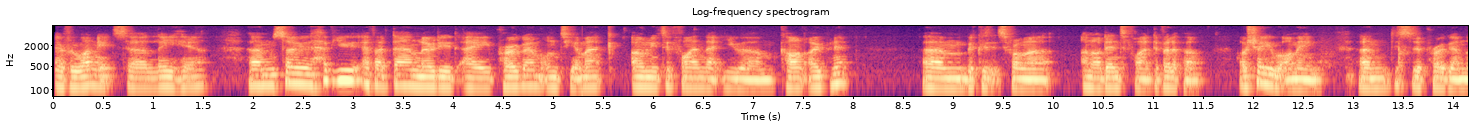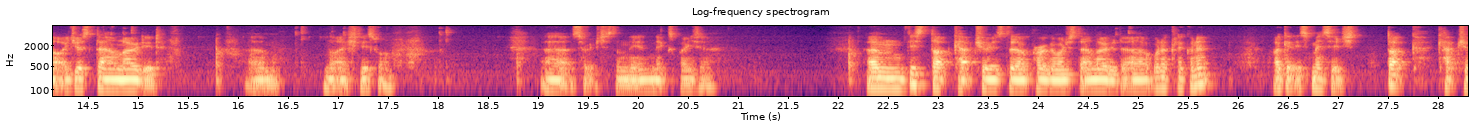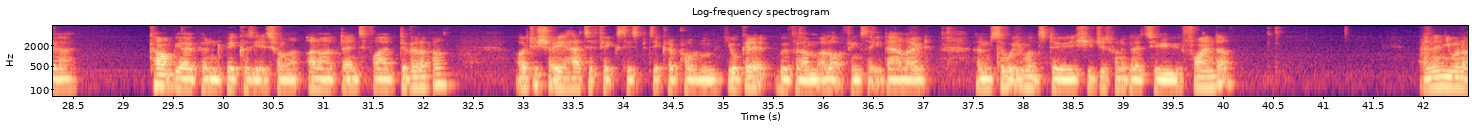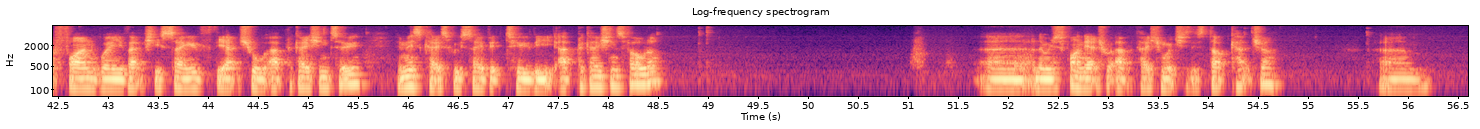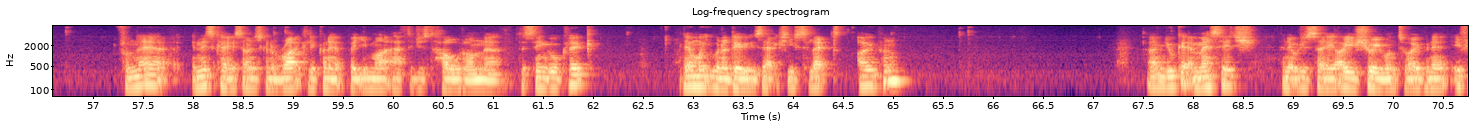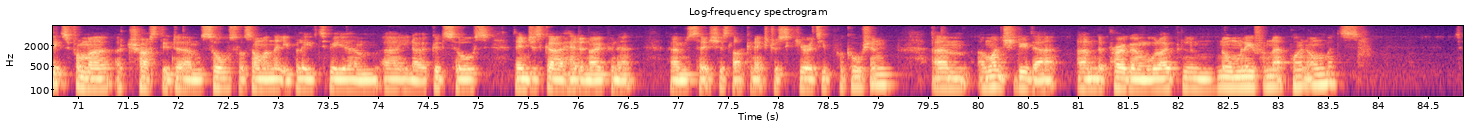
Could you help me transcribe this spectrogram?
everyone, it's uh, Lee here. Um, so have you ever downloaded a program onto your Mac only to find that you um, can't open it um, because it's from an unidentified developer? I'll show you what I mean. Um, this is a program that I just downloaded, um, not actually this one. Uh, sorry, it's just on the next page. Um, this duck capture is the program I just downloaded. Uh, when I click on it, I get this message, duck capture can't be opened because it is from an unidentified developer. I'll just show you how to fix this particular problem. You'll get it with um, a lot of things that you download. Um, so what you want to do is you just want to go to Finder and then you want to find where you've actually saved the actual application to. In this case we save it to the applications folder. Uh, and then we just find the actual application which is this duck capture Um, from there, in this case, I'm just going to right click on it, but you might have to just hold on the, the single click. Then what you want to do is actually select open. Um, you'll get a message and it will just say, are you sure you want to open it? If it's from a, a trusted um, source or someone that you believe to be um, uh, you know, a good source, then just go ahead and open it. Um, so it's just like an extra security precaution. Um, and once you do that, um, the program will open normally from that point onwards.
